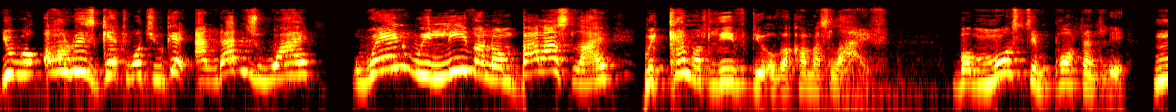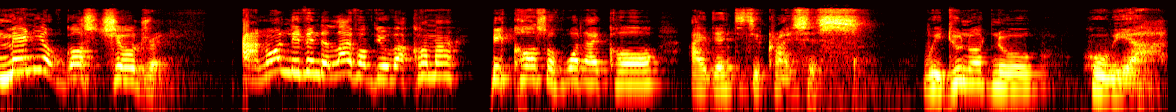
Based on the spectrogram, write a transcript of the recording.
You will always get what you get. And that is why when we live an unbalanced life, we cannot live the overcomer's life. But most importantly, many of God's children are not living the life of the overcomer because of what I call identity crisis. We do not know who we are.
